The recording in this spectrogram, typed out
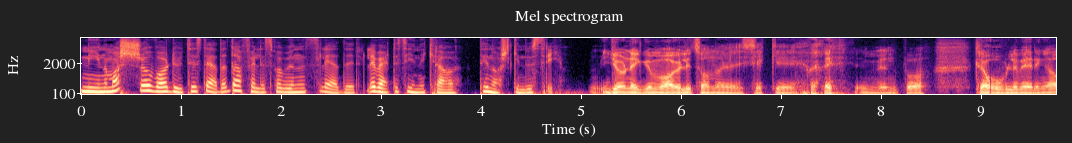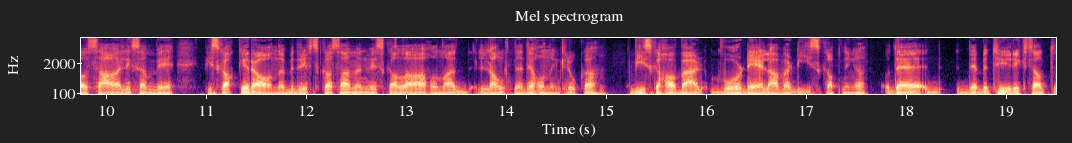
9.3 var du til stede da Fellesforbundets leder leverte sine krav til norsk industri. Jørn Eggum var jo litt sånn eh, kjekk i, munnen på kravleveringa og sa liksom vi, vi, skal ikke rane bedriftskassa, men vi skal ha hånda langt ned i honningkroka. Vi skal ha hver, vår del av verdiskapninga. Og det, det, betyr, ikke sant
